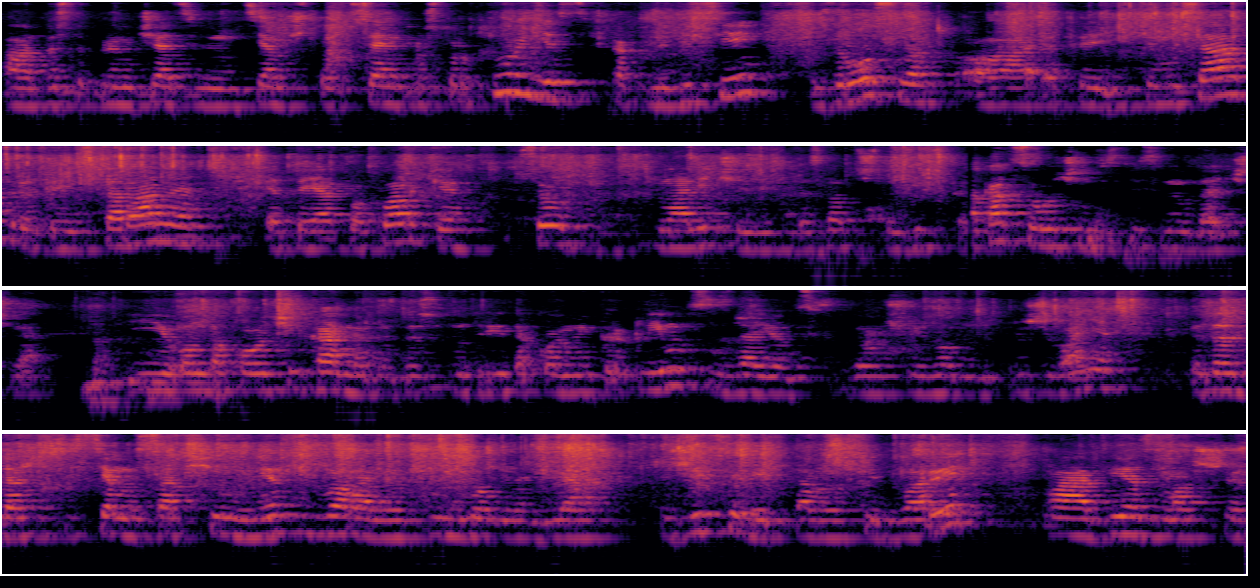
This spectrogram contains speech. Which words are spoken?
а, достопримечателен тем, что вся инфраструктура есть, как для детей, взрослых, а, это и кинотеатры, это и рестораны, это и аквапарки, все в наличии здесь достаточно близко. Локация очень действительно удачная, и он такой очень камерный, то есть внутри такой микроклимат создается, когда очень удобно для проживания. Это даже система сообщений между дворами очень удобная для жителей, потому что дворы а, без машин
